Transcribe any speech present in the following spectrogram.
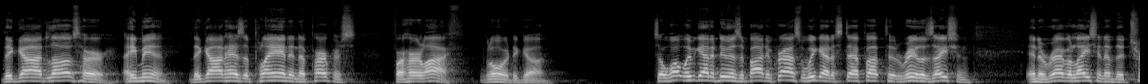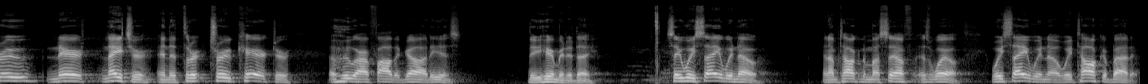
that God loves her. Amen. That God has a plan and a purpose for her life. Glory to God. So, what we've got to do as a body of Christ, we've got to step up to the realization and the revelation of the true nature and the th- true character of who our Father God is. Do you hear me today? See, we say we know, and I'm talking to myself as well. We say we know, we talk about it.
